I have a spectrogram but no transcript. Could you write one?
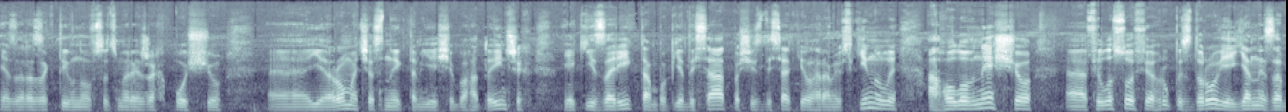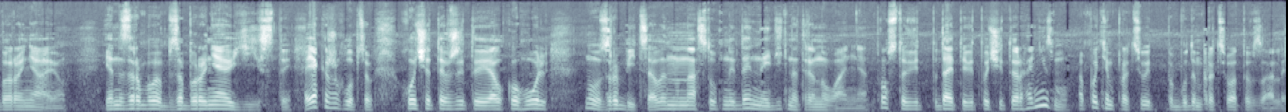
Я зараз активно в соцмережах пощу. Е, Є Рома Часник, там є ще багато інших, які за рік там по 50, по 60 кілограмів скинули. А головне, що е, філософія групи здоров'я я не забороняю. Я не забороняю їсти. А я кажу хлопцям, хочете вжити алкоголь, ну зробіть це, але на наступний день не йдіть на тренування. Просто від, дайте відпочити організму, а потім працюйте, будемо працювати в залі.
